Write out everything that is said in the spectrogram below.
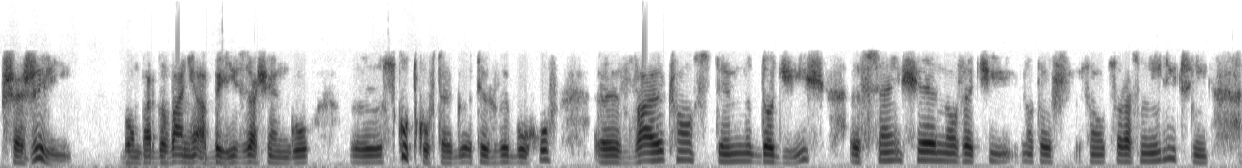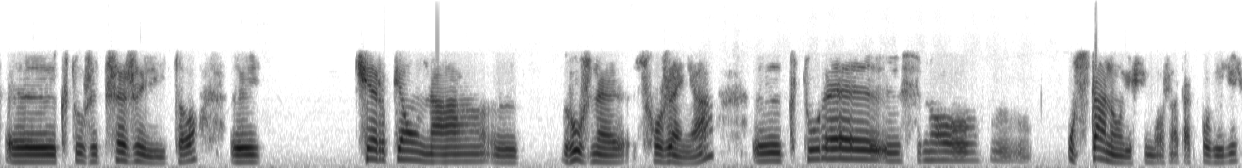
przeżyli bombardowanie, a byli w zasięgu y, skutków tego, tych wybuchów, walczą z tym do dziś, w sensie, no, że ci, no to już są coraz mniej liczni, którzy przeżyli to, cierpią na różne schorzenia, y, które y, no, ustaną, jeśli można tak powiedzieć,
